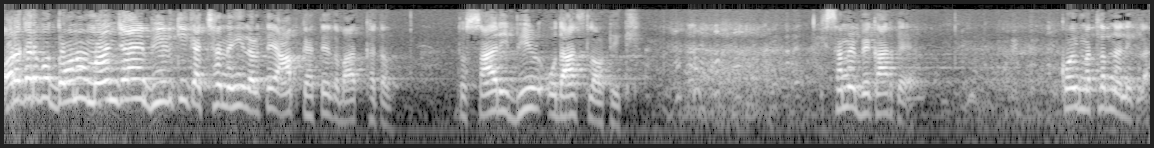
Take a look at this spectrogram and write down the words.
और अगर वो दोनों मान जाएँ, भीड़ की कि अच्छा नहीं लड़ते, आप कहते हैं तो बात खत्म। तो सारी भीड़ उदास लौटेगी। समय बेकार गया। कोई मतलब ना निकला।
